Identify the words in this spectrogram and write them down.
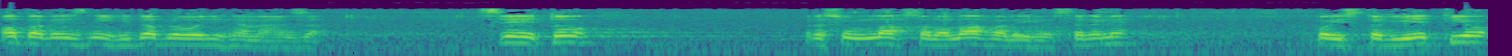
obaveznih i dobrovoljnih namaza. Sve je to Rasulullah sallallahu alejhi ve selleme poistovjetio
